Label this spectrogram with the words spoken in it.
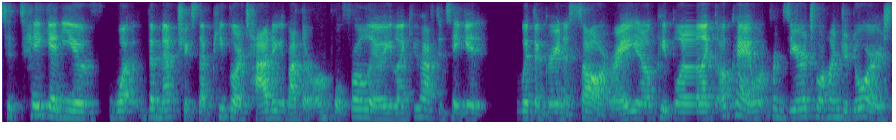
to take any of what the metrics that people are touting about their own portfolio, you like you have to take it with a grain of salt, right? You know, people are like, okay, I went from zero to 100 doors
